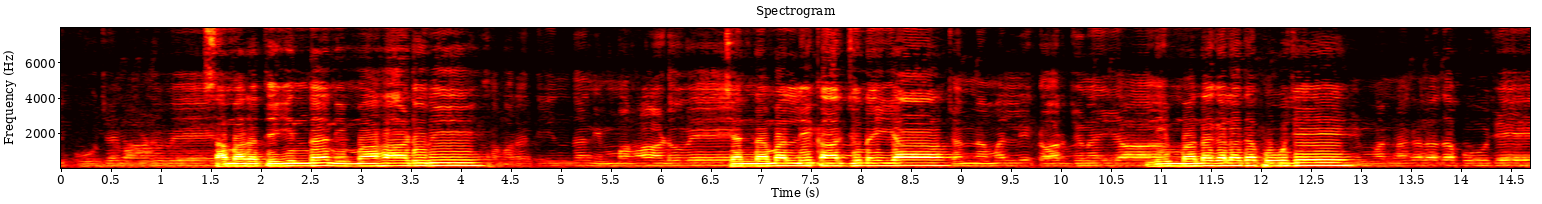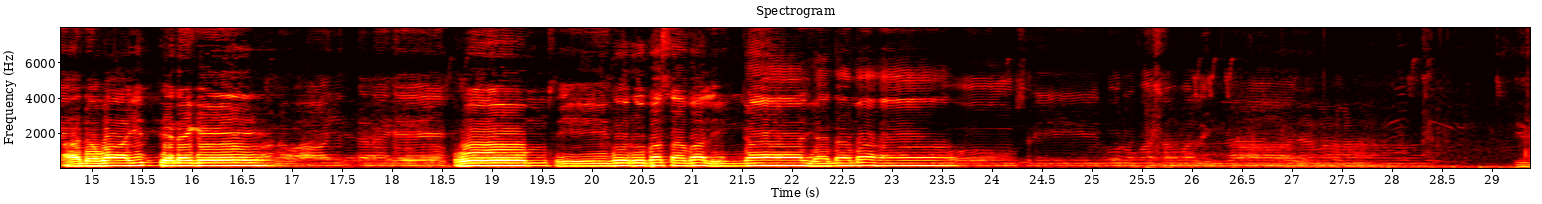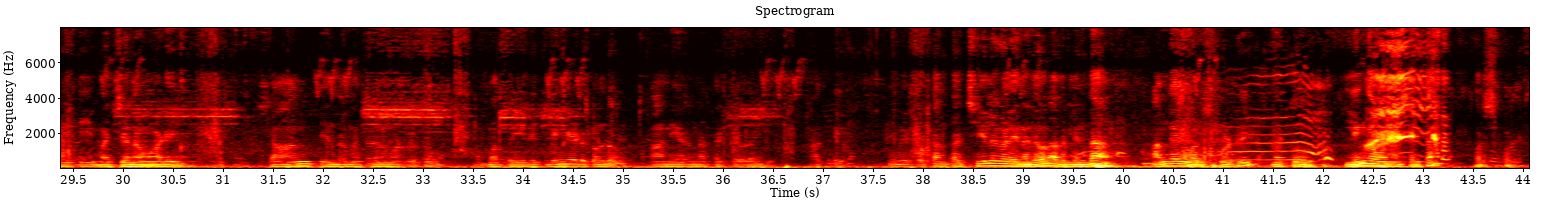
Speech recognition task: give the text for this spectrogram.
ಪೂಜೆ ಮಾಡುವೆ. ಸಮರತೆಯಿಂದ ನಿಮ್ಮ ಹಾಡುವೆ. ಸಮರತೆಯಿಂದ ನಿಮ್ಮ ಹಾಡುವೆ. ಚನ್ನ ಮಲ್ಲಿಕಾರ್ಜುನಯ್ಯ ಚನ್ನ ಮಲ್ಲಿಕಾರ್ಜುನಯ್ಯ ನಿಮ್ಮ ನಗಲದ ಪೂಜೆ. ನಿಮ್ಮ ನಗಲದ ಪೂಜೆ. ಅನುವಾಯಿತ್ಯನಗೆ ಅನುವಾಯಿತನಿಗೆ ಓಂ ಶ್ರೀ ಗುರು ಬಸವಲಿಂಗಾಯ ನಮಃ. ರೀತಿ ಮಜ್ಜನ ಮಾಡಿ ಶಾಂತಿಯಿಂದ ಮಜ್ಜನ ಮಾಡಬೇಕು. ಮತ್ತು ಈ ರೀತಿ ಲಿಂಗ ಹಿಡ್ಕೊಂಡು ಆ ನೀರನ್ನು ತಟ್ಟೆ ಒಳಗೆ ನಿಮಗೆ ಕೊಟ್ಟಂಥ ಚೀಲಗಳೇನಿದಾವಲ್ಲ, ಅದರಿಂದ ಅಂಗೈ ಒರೆಸ್ಕೊಳ್ರಿ ಮತ್ತು ಲಿಂಗವನ್ನು ಸಹಿತ ಒರೆಸ್ಕೊಳ್ರಿ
